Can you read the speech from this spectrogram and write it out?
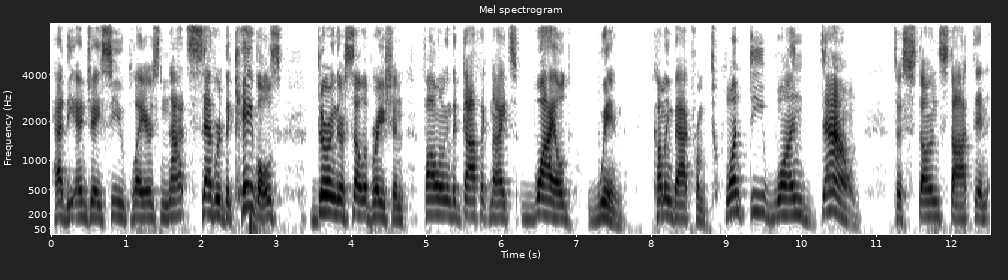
had the NJCU players not severed the cables during their celebration following the Gothic Knights' wild win, coming back from 21 down to stun Stockton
